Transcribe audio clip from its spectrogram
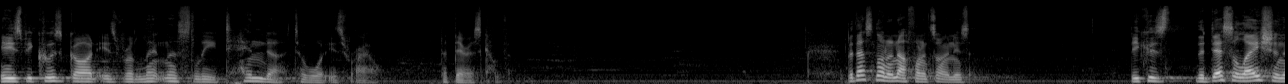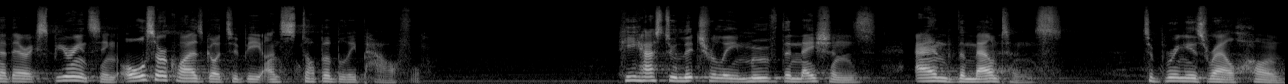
It is because God is relentlessly tender toward Israel that there is comfort. But that's not enough on its own, is it? Because the desolation that they're experiencing also requires God to be unstoppably powerful. He has to literally move the nations and the mountains to bring Israel home.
